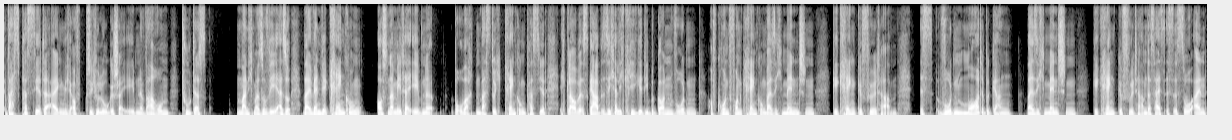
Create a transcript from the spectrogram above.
was passiert da eigentlich auf psychologischer Ebene? Warum tut das manchmal so weh? Also, weil wenn wir Kränkung aus einer Metaebene beobachten, was durch Kränkung passiert. Ich glaube, es gab sicherlich Kriege, die begonnen wurden aufgrund von Kränkung, weil sich Menschen gekränkt gefühlt haben es wurden Morde begangen, weil sich Menschen gekränkt gefühlt haben. Das heißt, es ist so ein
